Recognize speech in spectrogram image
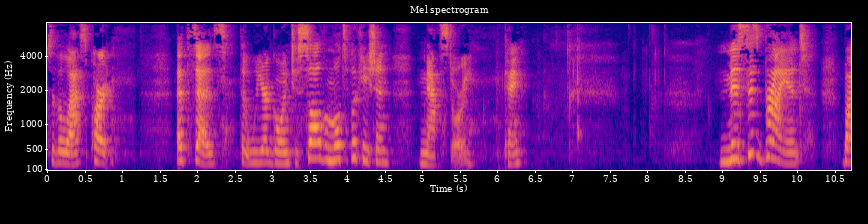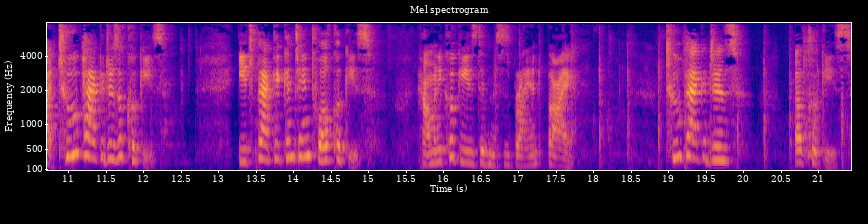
to the last part that says that we are going to solve a multiplication math story, okay? Mrs. Bryant bought two packages of cookies. Each packet contained 12 cookies. How many cookies did Mrs. Bryant buy? Two packages of cookies.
